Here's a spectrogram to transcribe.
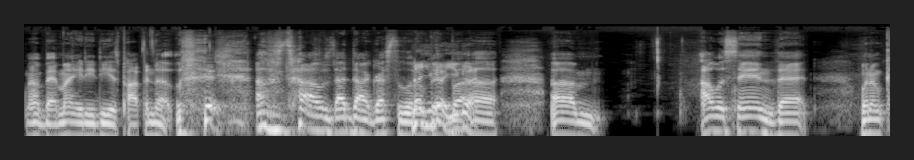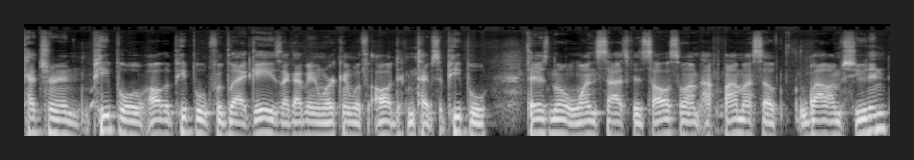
my bad, my ADD is popping up. I was, I was, I digressed a little you bit, good, you but uh, um, I was saying that when I'm capturing people, all the people for Black Gaze, like I've been working with all different types of people. There's no one size fits all. So I'm, I find myself while I'm shooting,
